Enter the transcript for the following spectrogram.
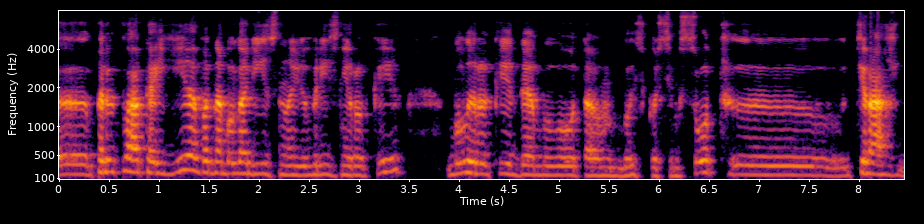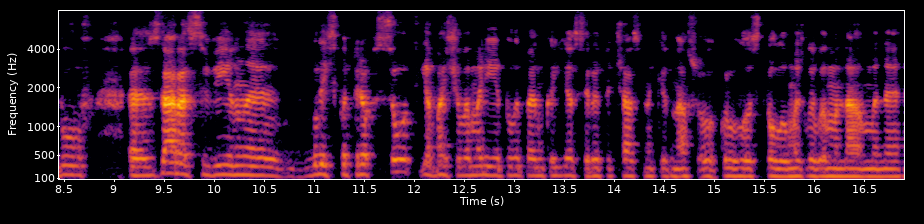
е, Передплата є, вона була різною в різні роки. Були роки, де було там близько 700 е, тираж був. Е, Зараз він е, близько 300. Я бачила, Марія Пилипенко є серед учасників нашого круглого столу. Можливо, вона мене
